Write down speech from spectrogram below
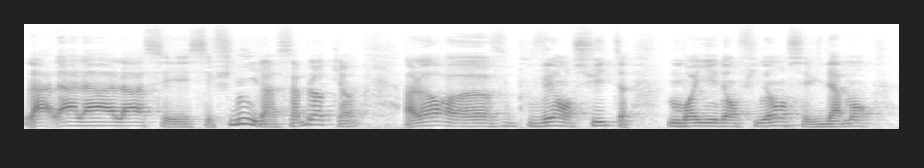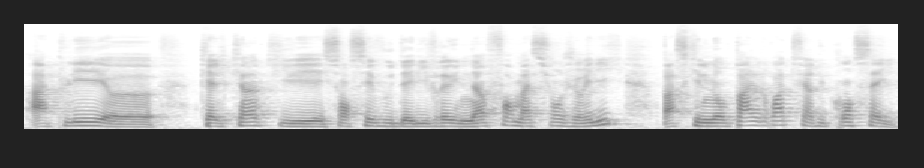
Là, là, là, là, c'est fini, là, ça bloque. Hein. Alors, euh, vous pouvez ensuite, moyennant finance, évidemment, appeler euh, quelqu'un qui est censé vous délivrer une information juridique parce qu'ils n'ont pas le droit de faire du conseil.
